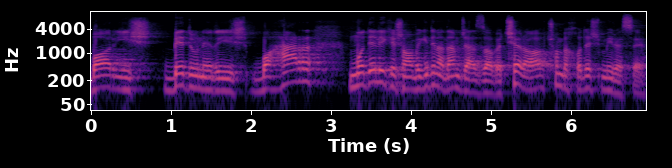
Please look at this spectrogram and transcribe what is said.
با ریش بدون ریش با هر مدلی که شما بگید این آدم جذابه. چرا؟ چون به خودش می‌رسه.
